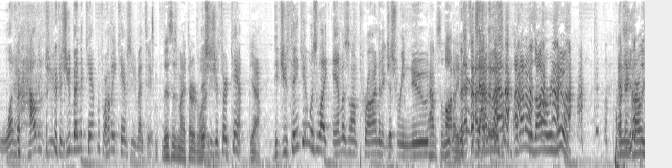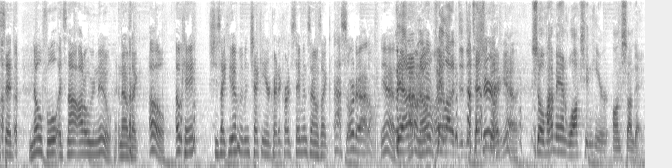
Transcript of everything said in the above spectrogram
what? How did you? Because you've been to camp before. How many camps have you been to? This is my third one. This is your third camp. yeah. Did you think it was like Amazon Prime and it just renewed? Absolutely. auto- That's exactly it what was, happened. I thought it was auto renew. And then Carly said, "No, fool, it's not auto renew." And I was like, "Oh, okay." She's like, "You haven't been checking your credit card statements?" And I was like, "Ah, sort of. I don't. Yeah, Yeah, I don't know. Pay a lot of d- attention. Sure. Yeah. So my man walks in here on Sunday,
